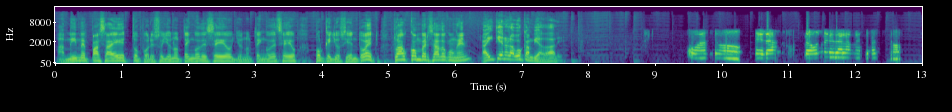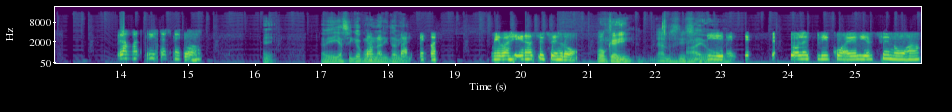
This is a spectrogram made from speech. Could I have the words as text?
a mí me pasa esto, por eso yo no tengo deseo, yo no tengo deseo, porque yo siento esto. ¿Tú has conversado con él? Ahí tiene la voz cambiada, dale. Cuando le da, cuando le da la menstruación, la matriz se secó. Eh, bien, ella siguió con la nariz también. Mi, va- mi vagina se cerró. Ok. Ya sí. Ay, Y hombre. yo le explico a él y él se enoja.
